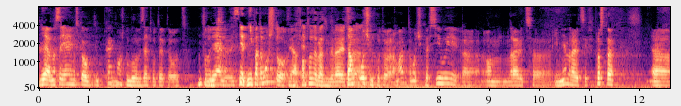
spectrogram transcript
Я, на я ему сказал, как можно было взять вот это вот? Ну, реально. себе. Нет, не потому что... Не, Аслан тоже разбирается. Там очень крутой аромат, там очень красивый, э, он нравится и мне нравится. Просто э,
